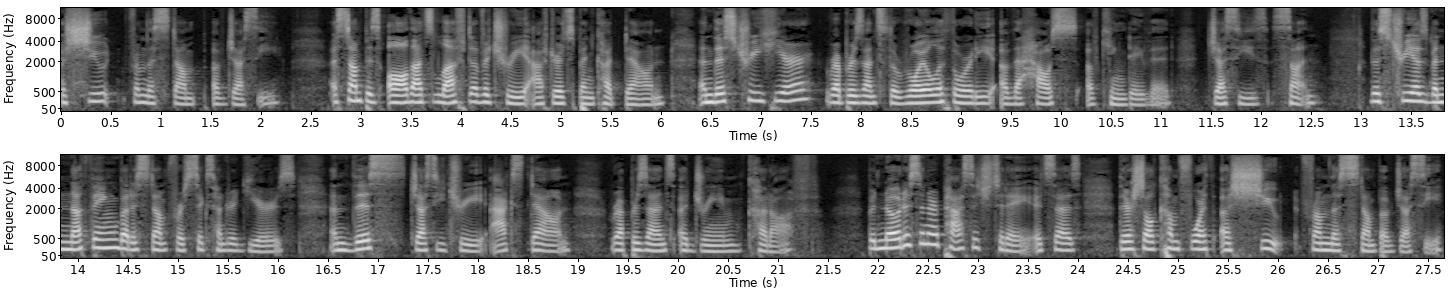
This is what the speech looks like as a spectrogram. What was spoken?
A shoot from the stump of Jesse. A stump is all that's left of a tree after it's been cut down. And this tree here represents the royal authority of the house of King David, Jesse's son. This tree has been nothing but a stump for 600 years. And this Jesse tree, axed down, represents a dream cut off. But notice in our passage today, it says, There shall come forth a shoot from the stump of Jesse,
